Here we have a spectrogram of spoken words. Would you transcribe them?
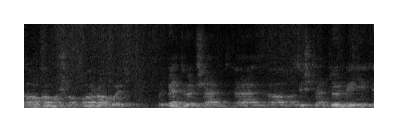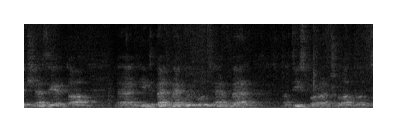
alkalmasabb arra, hogy hogy betöltse eh, az Isten törvényét, és ezért a eh, hitben megújult ember a tíz parancsolatot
